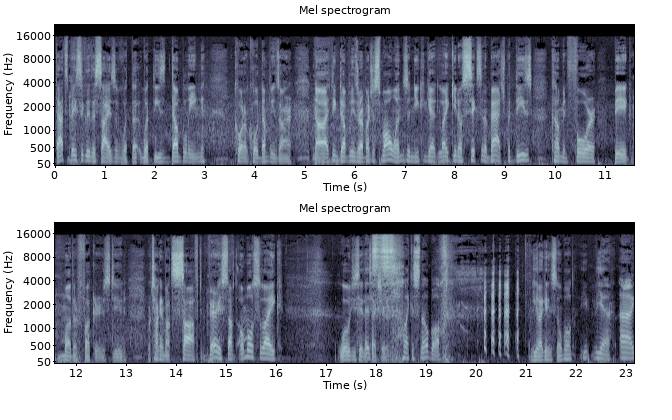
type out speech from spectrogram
that's basically the size of what the what these dumpling quote unquote dumplings are. No, I think dumplings are a bunch of small ones, and you can get like you know six in a batch. But these come in four big motherfuckers, dude. We're talking about soft, very soft, almost like what would you say the it's texture? like a snowball. Do you like getting snowballed? You- yeah. Uh,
